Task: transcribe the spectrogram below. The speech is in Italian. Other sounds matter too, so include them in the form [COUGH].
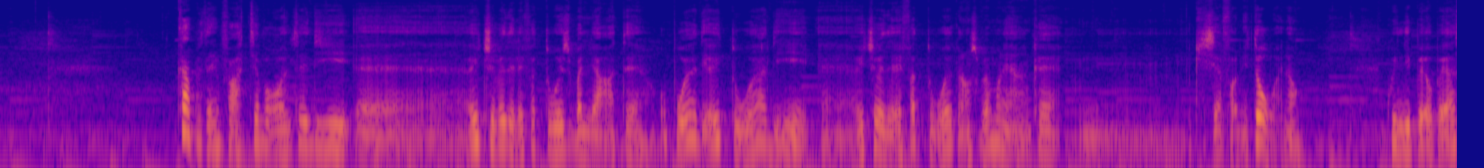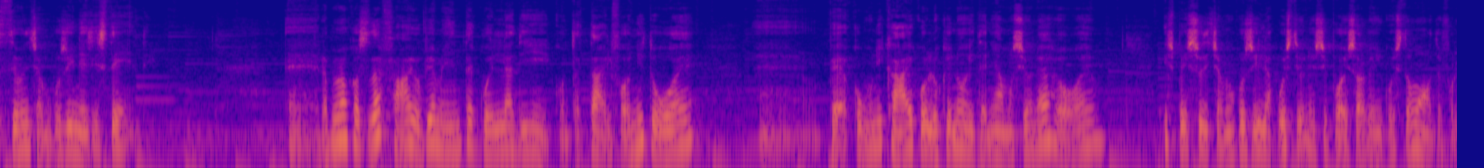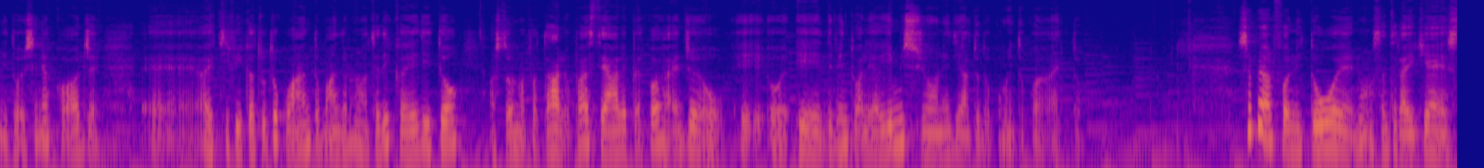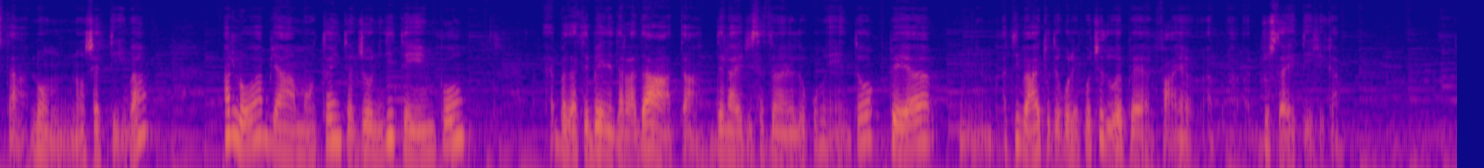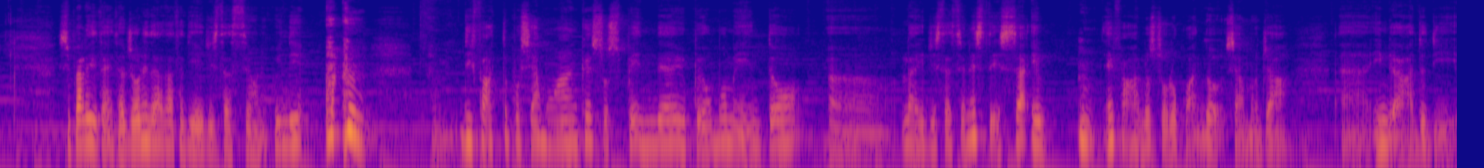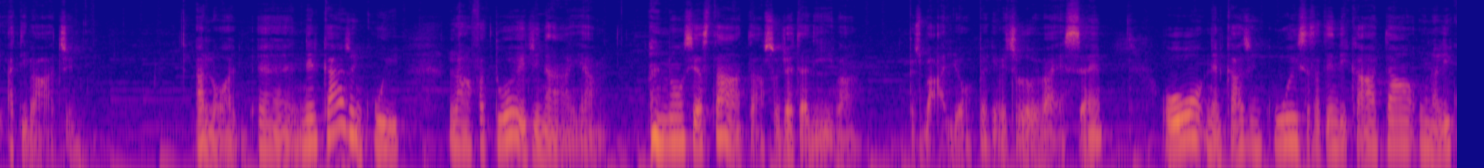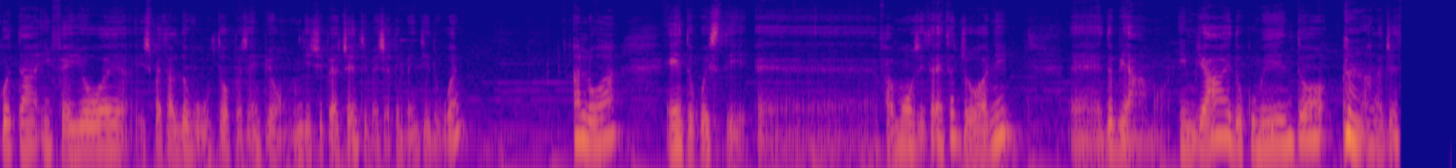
Capita infatti a volte di eh, ricevere delle fatture sbagliate oppure addirittura di eh, ricevere delle fatture che non sappiamo neanche mh, chi sia il fornitore, no? quindi per operazioni diciamo così inesistenti. Eh, la prima cosa da fare ovviamente è quella di contattare il fornitore per comunicare quello che noi riteniamo sia un errore e spesso diciamo così la questione si può risolvere in questo modo, il fornitore se ne accorge, eh, rettifica tutto quanto, manda una nota di credito a storno totale o parziale per correggere o, e, o, ed eventuale riemissione di altro documento corretto. Se però il fornitore, nonostante la richiesta, non, non si attiva, allora abbiamo 30 giorni di tempo, badate bene dalla data della registrazione del documento, per mm, attivare tutte quelle procedure per fare giusta rettifica. Si parla di 30 giorni dalla data di registrazione, quindi [CLEARS THROAT] di fatto possiamo anche sospendere per un momento eh, la registrazione stessa e, [CLEARS THROAT] e farlo solo quando siamo già eh, in grado di attivarci. Allora, eh, nel caso in cui la fattura originaria [CLEARS THROAT] non sia stata soggetta ad IVA per sbaglio, perché invece lo doveva essere, o nel caso in cui sia stata indicata un'aliquota inferiore rispetto al dovuto, per esempio un 10% invece che il 22%, allora entro questi eh, famosi 30 giorni eh, dobbiamo inviare il documento [CLEARS THROAT] all'agenzia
